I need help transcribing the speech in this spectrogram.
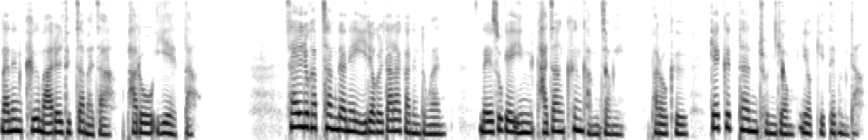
나는 그 말을 듣자마자 바로 이해했다. 4.16 합창단의 이력을 따라가는 동안 내 속에 인 가장 큰 감정이 바로 그 깨끗한 존경이었기 때문이다.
